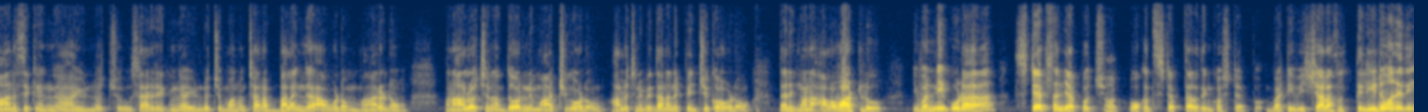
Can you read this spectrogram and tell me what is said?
మానసికంగా అయి ఉండొచ్చు శారీరకంగా అయి ఉండొచ్చు మనం చాలా బలంగా అవ్వడం మారడం మన ఆలోచన ధోరణి మార్చుకోవడం ఆలోచన విధానాన్ని పెంచుకోవడం దానికి మన అలవాట్లు ఇవన్నీ కూడా స్టెప్స్ అని చెప్పొచ్చు. ఒక స్టెప్ తర్వాత ఇంకో స్టెప్. బట్ ఈ విషయాలు అసలు తెలియడం అనేది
